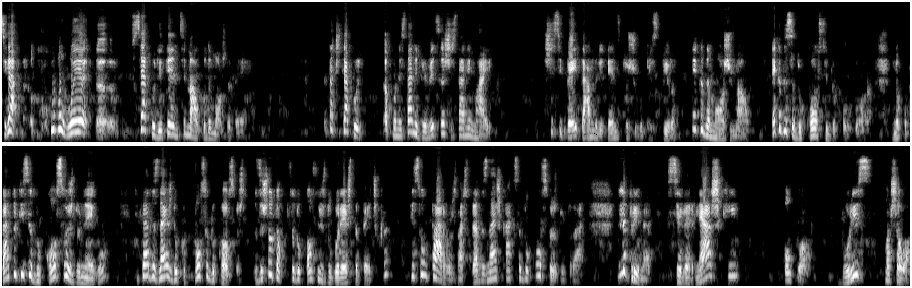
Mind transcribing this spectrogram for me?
сега, хубаво е всяко детенце малко да може да пее. Така че ако, ако не стане певица, ще стане майка. Ще си пее там на ще го приспива. Нека да може малко. Нека да се докоси до фолклора. Но когато ти се докосваш до него, ти трябва да знаеш до какво се докосваш. Защото ако се докоснеш до гореща печка, ти се опарваш. Значи трябва да знаеш как се докосваш до това. Например, северняшки фолклор. Борис Машалов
